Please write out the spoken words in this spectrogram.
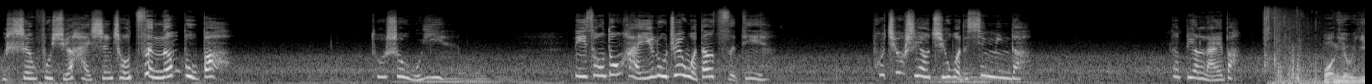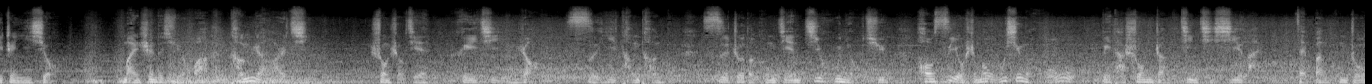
我身负血海深仇，怎能不报？多说无益。你从东海一路追我到此地。不就是要取我的性命的？那便来吧！王佑一阵衣袖，满身的雪花腾然而起，双手间黑气萦绕，死意腾腾，四周的空间几乎扭曲，好似有什么无形的活物被他双掌的劲气吸来，在半空中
